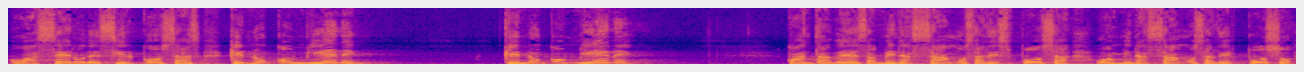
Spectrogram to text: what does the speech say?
o a hacer o decir cosas que no convienen, que no convienen. ¿Cuántas veces amenazamos a la esposa o amenazamos al esposo?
